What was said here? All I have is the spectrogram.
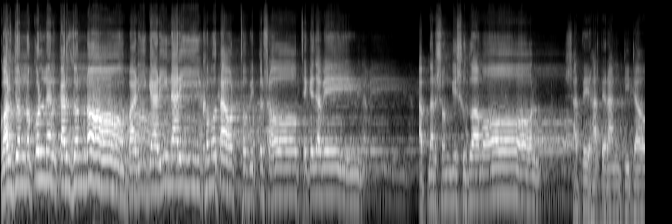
কার জন্য করলেন, কার জন্য? বাড়ি, গাড়ি, নারী, ক্ষমতা, অর্থবিত্ত, সব থেকে যাবে। আপনার সঙ্গে শুধু আমল, সাথে হাতের আংটিটাও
